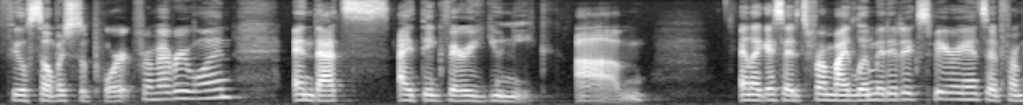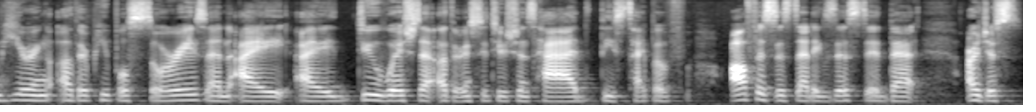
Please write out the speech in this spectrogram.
feel so much support from everyone. And that's, I think, very unique. Um, and like I said, it's from my limited experience and from hearing other people's stories. And I, I do wish that other institutions had these type of offices that existed that are just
